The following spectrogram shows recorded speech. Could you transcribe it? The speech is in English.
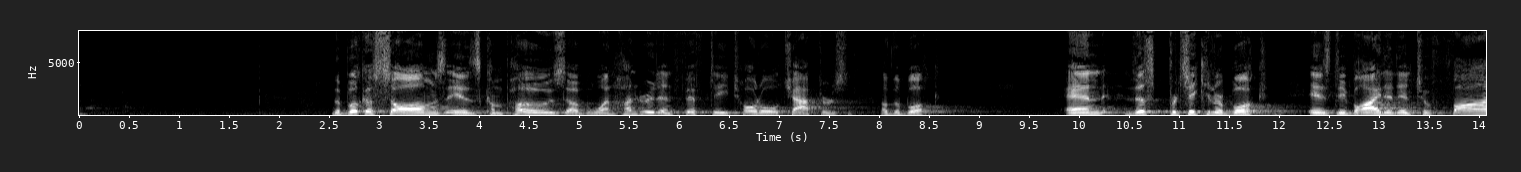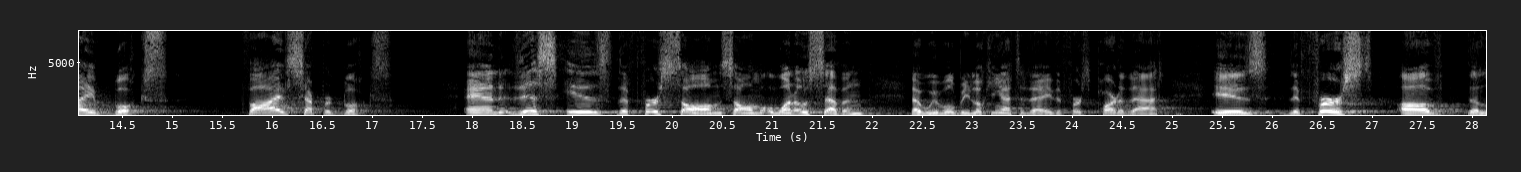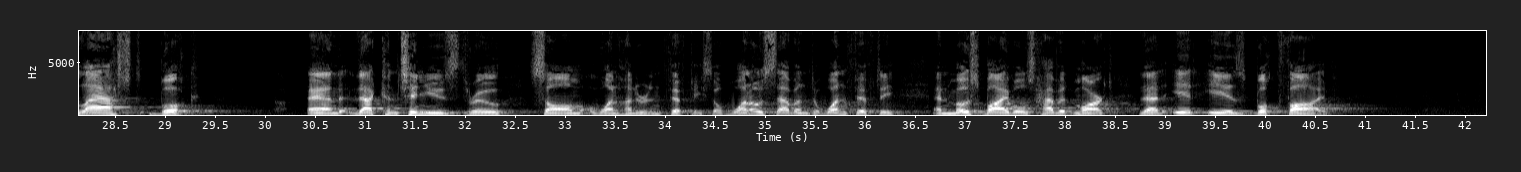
The book of Psalms is composed of 150 total chapters of the book. And this particular book is divided into five books, five separate books. And this is the first psalm, Psalm 107, that we will be looking at today. The first part of that is the first of the last book. And that continues through Psalm 150. So 107 to 150, and most Bibles have it marked that it is book 5.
